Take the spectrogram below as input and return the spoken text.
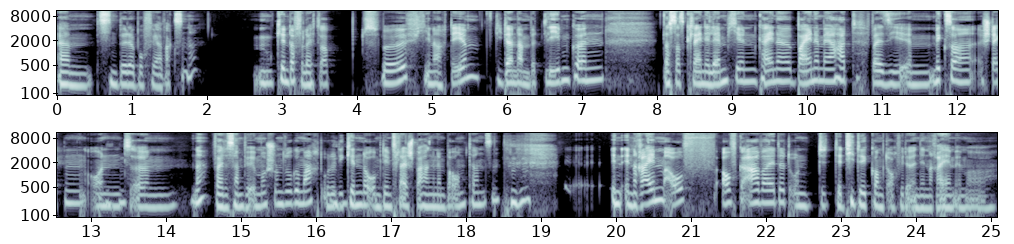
Ähm, ist ein Bilderbuch für Erwachsene. Kinder vielleicht so ab zwölf, je nachdem, die dann damit leben können dass das kleine Lämpchen keine Beine mehr hat, weil sie im Mixer stecken und mhm. ähm, ne, weil das haben wir immer schon so gemacht oder mhm. die Kinder um den fleischbehangenen Baum tanzen. Mhm. In, in Reimen auf, aufgearbeitet und der Titel kommt auch wieder in den Reimen immer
